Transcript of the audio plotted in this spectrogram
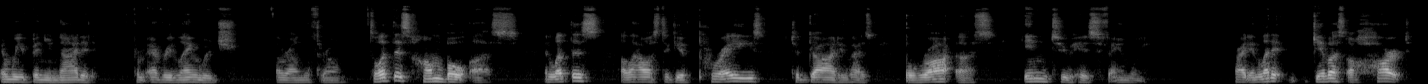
And we've been united from every language around the throne. So let this humble us, and let this allow us to give praise to God who has brought us into his family right? And let it give us a heart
